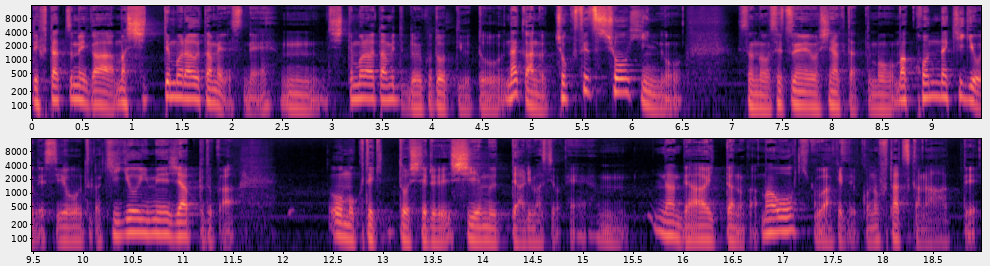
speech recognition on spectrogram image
で2つ目がまあ知ってもらうためですね、うん、知ってもらうためってどういうことっていうとなんかあの直接商品のその説明をしなくたっても、まあ、こんな企業ですよとか企業イメージアップとかを目的としてる CM ってありますよね。うん。なんでああいったのが、まあ、大きく分けてこの2つかなって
